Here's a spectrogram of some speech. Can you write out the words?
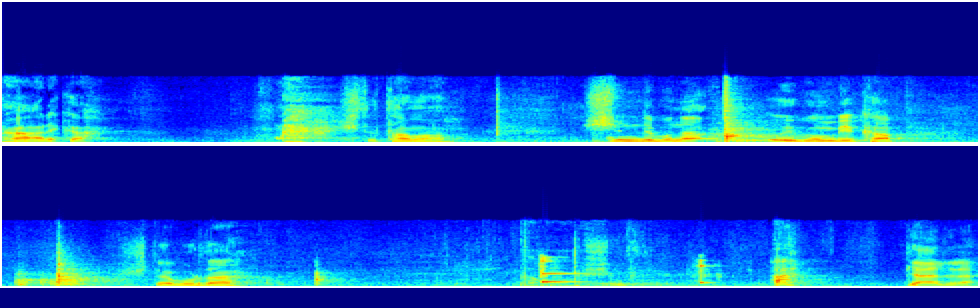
Harika. İşte tamam. Şimdi buna uygun bir kap. İşte burada. Tamam şimdi. Hah geldiler.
